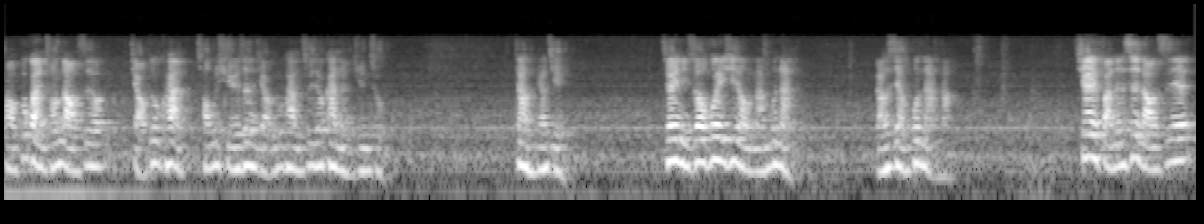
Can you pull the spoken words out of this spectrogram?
哦，不管从老师角度看，从学生角度看，这就看得很清楚。这样了解？所以你说会议系统难不难？老师讲不难啊。现在反而是老师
